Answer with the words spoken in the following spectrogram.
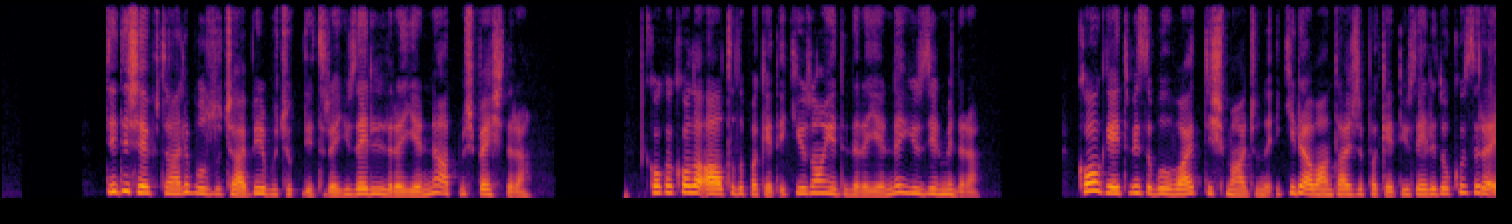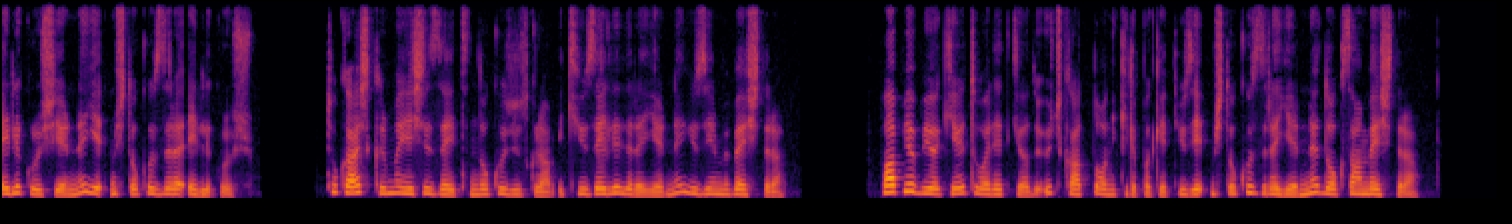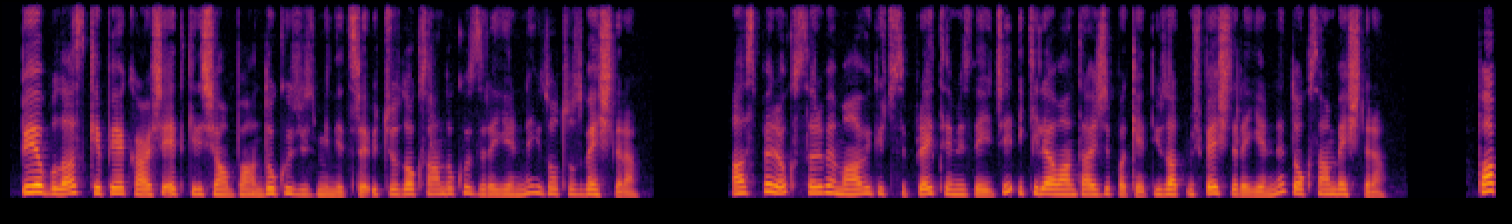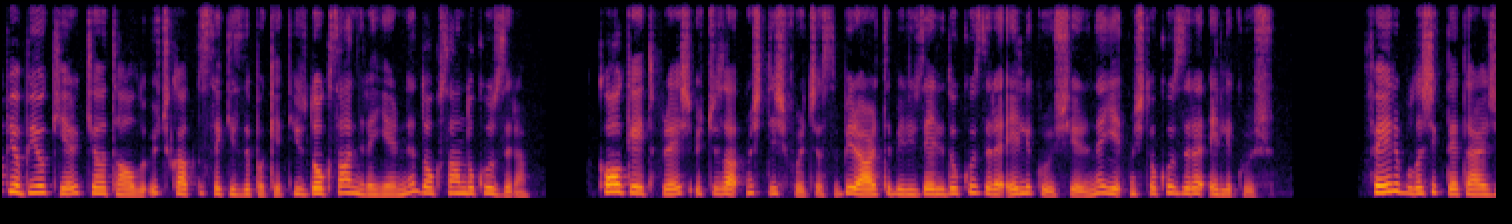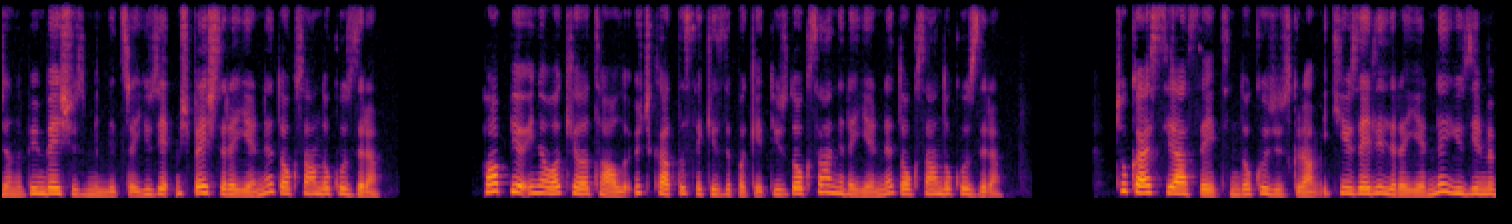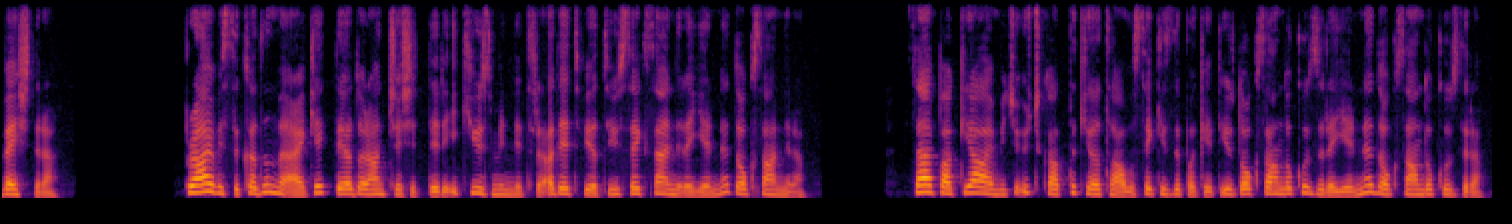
Didi şeftali buzlu çay 1,5 litre 150 lira yerine 65 lira. Coca-Cola altılı paket 217 lira yerine 120 lira. Colgate Visible White diş macunu ikili avantajlı paket 159 lira 50 kuruş yerine 79 lira 50 kuruş. Tukaş kırma yeşil zeytin 900 gram 250 lira yerine 125 lira. Papya Biocare tuvalet kağıdı 3 katlı 12'li paket 179 lira yerine 95 lira. BioBlast kepeğe karşı etkili şampuan 900 ml 399 lira yerine 135 lira. Asperox sarı ve mavi güç sprey temizleyici ikili avantajlı paket 165 lira yerine 95 lira. Papya Biocare kağıt havlu 3 katlı 8'li paket 190 lira yerine 99 lira. Colgate Fresh 360 diş fırçası 1 artı 1 159 lira 50 kuruş yerine 79 lira 50 kuruş. Fairy bulaşık deterjanı 1500 ml 175 lira yerine 99 lira. Papio Innova kağıt havlu 3 katlı 8'li paket 190 lira yerine 99 lira. Tukaş siyah zeytin 900 gram 250 lira yerine 125 lira. Privacy kadın ve erkek deodorant çeşitleri 200 ml adet fiyatı 180 lira yerine 90 lira. Selpak yağ emici 3 katlı kağıt havlu 8'li paket 199 lira yerine 99 lira.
